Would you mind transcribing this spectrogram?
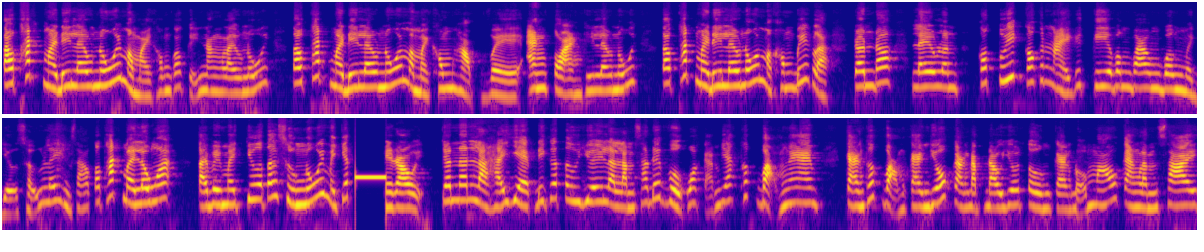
tao thách mày đi leo núi mà mày không có kỹ năng leo núi. Tao thách mày đi leo núi mà mày không học về an toàn khi leo núi. Tao thách mày đi leo núi mà không biết là trên đó leo lên có tuyết, có cái này, cái kia, vân vân vân mà dự xử lý làm sao. Tao thách mày luôn á. Tại vì mày chưa tới sườn núi, mày chết rồi. Cho nên là hãy dẹp đi cái tư duy là làm sao để vượt qua cảm giác thất vọng nghe em. Càng thất vọng, càng dốt, càng đập đầu vô tường, càng đổ máu, càng làm sai,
